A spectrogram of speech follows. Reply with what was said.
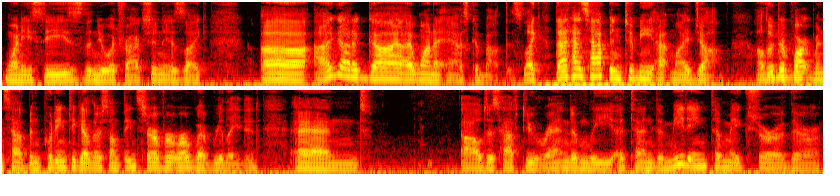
when he sees the new attraction is like, uh, I got a guy I want to ask about this. Like that has happened to me at my job. Other departments have been putting together something server or web related, and I'll just have to randomly attend a meeting to make sure they're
